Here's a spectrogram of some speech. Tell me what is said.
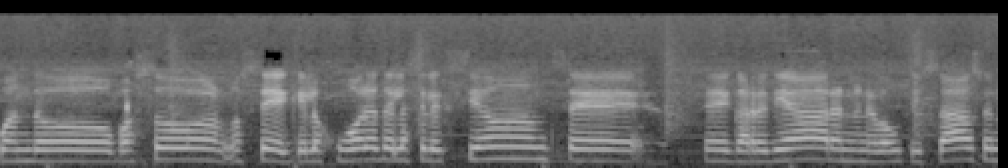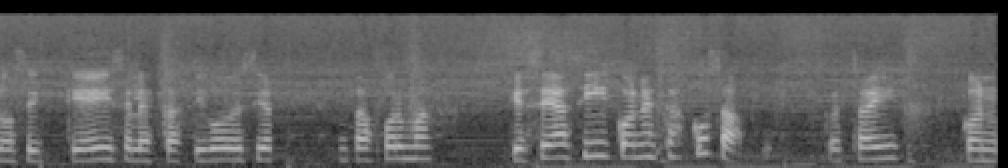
cuando pasó, no sé, que los jugadores de la selección se, se carretearan en el bautizazo y no sé qué, y se les castigó de cierta forma, que sea así con estas cosas, pues, ¿cachai? Con,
